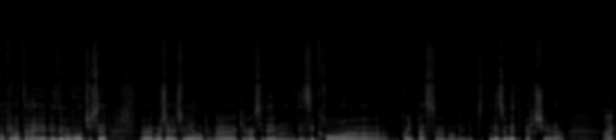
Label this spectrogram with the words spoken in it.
aucun intérêt. Et, de nouveau, tu sais, euh, moi j'avais le souvenir donc euh, qu'il y avait aussi des, des écrans euh, quand ils passent dans des, des, petites maisonnettes perchées là. Ouais.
